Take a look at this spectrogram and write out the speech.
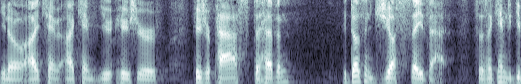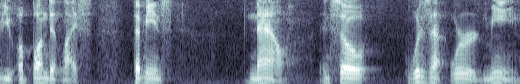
you know, I came, I came, you, here's your, here's your pass to heaven. It doesn't just say that. It says, I came to give you abundant life. That means now. And so, what does that word mean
